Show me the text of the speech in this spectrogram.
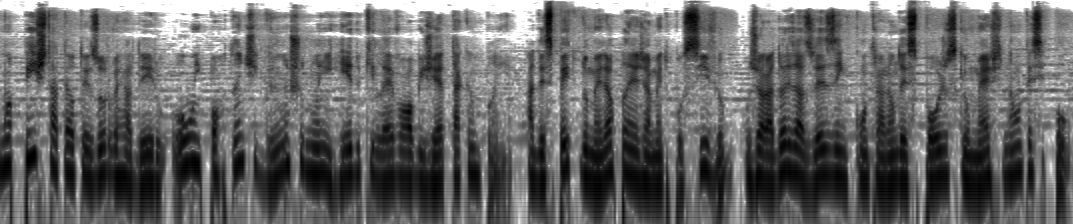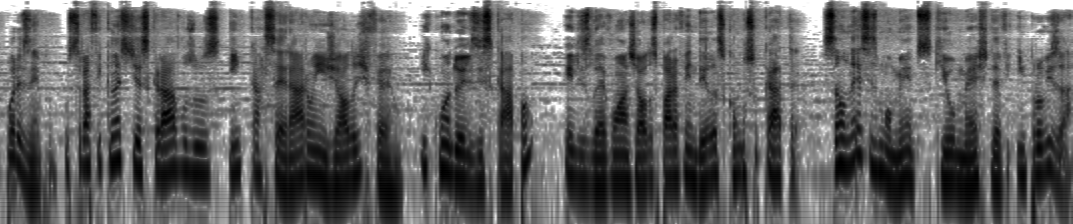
uma pista até o tesouro verdadeiro ou um importante gancho no enredo que leva ao objeto da campanha. A despeito do melhor planejamento possível, os jogadores às vezes encontrarão despojos que o mestre não antecipou. Por exemplo, os traficantes de escravos os encarceraram em jaulas de ferro, e quando eles escapam, eles levam as jaulas para vendê-las como sucata. São nesses momentos que o mestre deve improvisar.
